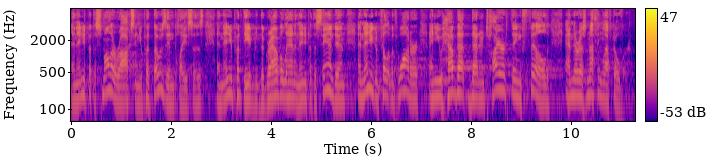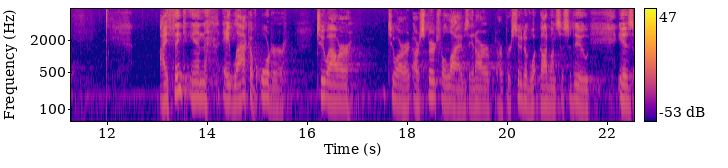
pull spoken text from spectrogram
and then you put the smaller rocks and you put those in places, and then you put the, the gravel in, and then you put the sand in, and then you can fill it with water, and you have that, that entire thing filled, and there is nothing left over. I think in a lack of order, to our to our, our spiritual lives in our, our pursuit of what God wants us to do is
